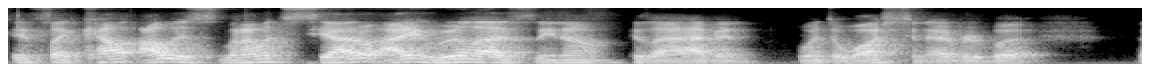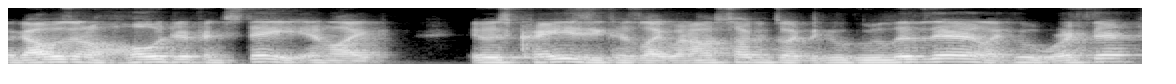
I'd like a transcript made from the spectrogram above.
if like Cal, I was, when I went to Seattle, I didn't realize, you know, because I haven't went to Washington ever, but like I was in a whole different state and like, it was crazy because like when I was talking to like the who who live there, and like who worked there,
